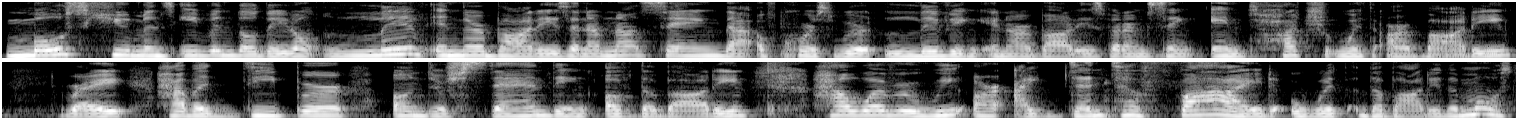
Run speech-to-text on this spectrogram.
most humans, even though they don't live in their bodies, and I'm not saying that, of course, we're living in our bodies, but I'm saying in touch with our body, right? Have a deeper understanding of the body. However, we are identified with the body the most.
